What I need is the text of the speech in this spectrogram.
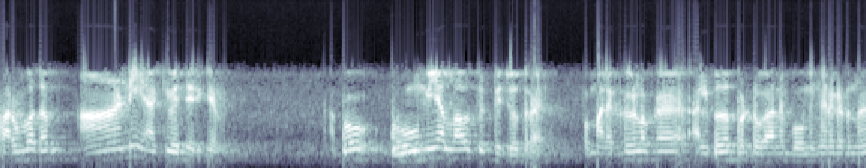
പർവതം ആണി ആക്കി വെച്ചിരിക്കുകയാണ്. അപ്പോ ഭൂമി അള്ളാഹു സൃഷ്ടിച്ചു അത്രേ. അപ്പൊ മലക്കുകളൊക്കെ അത്ഭുതപ്പെട്ടു. കാരണം ഭൂമി ഇങ്ങനെ കിടന്ന്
